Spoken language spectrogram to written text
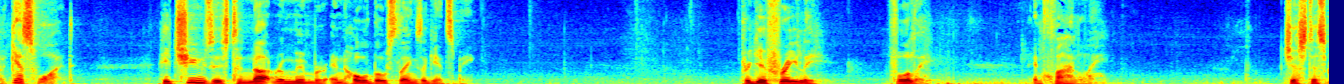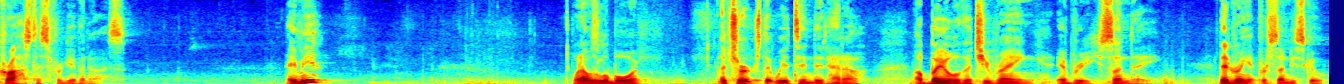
But guess what? He chooses to not remember and hold those things against me. Forgive freely, fully. And finally, just as Christ has forgiven us. Amen? When I was a little boy, the church that we attended had a, a bell that you rang every Sunday. They'd ring it for Sunday school.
